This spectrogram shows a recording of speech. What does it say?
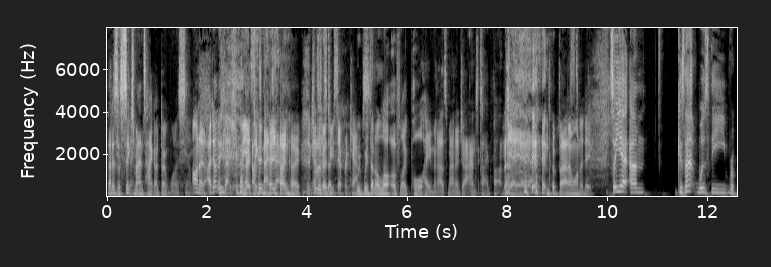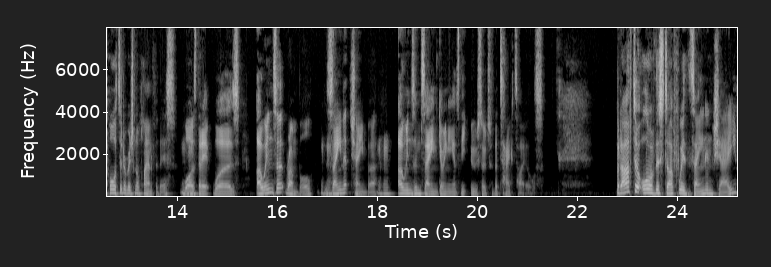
That is a six man tag I don't want to see. Oh, no, I don't think that should be a six man tag. I know. I think that's just two separate camps. We, we've done a lot of like Paul Heyman as manager and tag partner. Yeah, yeah, yeah. in the past. I don't want to do. So yeah, um, because that was the reported original plan for this Mm-hmm. was that it was Owens at Rumble, Mhm. Zayn at Chamber, Mhm. Owens and Zayn going against the Usos for the tag titles. But after all of this stuff with Zayn and Jey,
